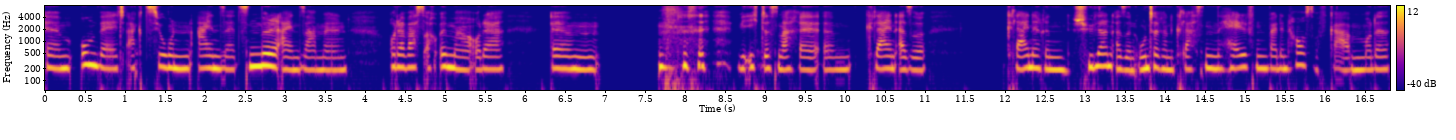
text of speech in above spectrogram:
ähm, Umweltaktionen einsetzen, Müll einsammeln oder was auch immer. Oder ähm, wie ich das mache, ähm, klein, also kleineren Schülern, also in unteren Klassen helfen bei den Hausaufgaben oder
